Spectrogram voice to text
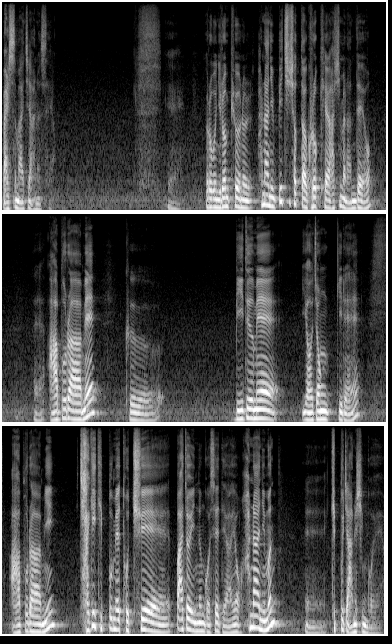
말씀하지 않으세요 예. 여러분 이런 표현을 하나님 삐치셨다고 그렇게 하시면 안 돼요 예. 아브라함의 그 믿음의 여정길에 아브라함이 자기 기쁨의 도취에 빠져 있는 것에 대하여 하나님은 예, 기쁘지 않으신 거예요 어.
